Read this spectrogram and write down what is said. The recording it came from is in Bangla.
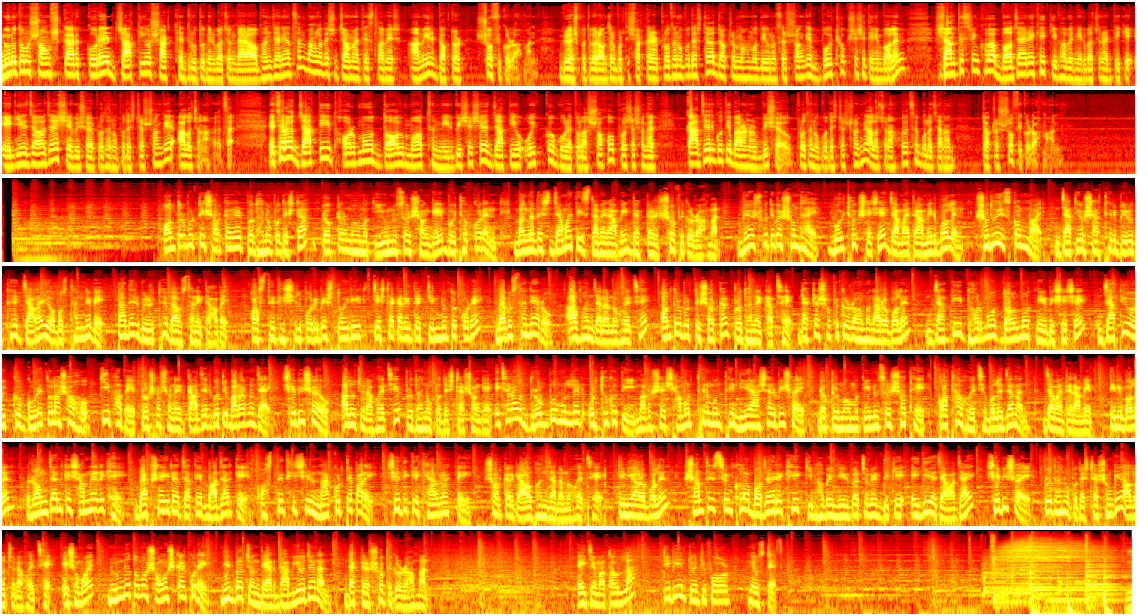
ন্যূনতম সংস্কার করে জাতীয় স্বার্থে দ্রুত নির্বাচন দেওয়ার আহ্বান জানিয়েছেন বাংলাদেশ জামায়াত ইসলামের আমির ডক্টর শফিকুর রহমান। বৃহস্পতিবার অন্তর্বর্তী সরকারের প্রধান উপদেষ্টা ডক্টর মোহাম্মদ ইউনুসের সঙ্গে বৈঠক শেষে তিনি বলেন, শান্তি শৃঙ্খলা বজায় রেখে কীভাবে নির্বাচনের দিকে এগিয়ে যাওয়া যায় সে বিষয়ে প্রধান উপদেষ্টার সঙ্গে আলোচনা হয়েছে। এছাড়াও জাতি, ধর্ম, দল, মত নির্বিশেষে জাতীয় ঐক্য গড়ে তোলা সহ প্রশাসনের কাজের গতি বাড়ানোর বিষয়েও প্রধান উপদেষ্টার সঙ্গে আলোচনা হয়েছে বলে জানান ডক্টর শফিকুর রহমান। অন্তর্বর্তী সরকারের প্রধান উপদেষ্টা ডক্টর মোহাম্মদ ইউনুসের সঙ্গে বৈঠক করেন বাংলাদেশ জামায়াতে ইসলামের আমির ডক্টর শফিকুর রহমান। বৃহস্পতিবার সন্ধ্যায় বৈঠক শেষে জামায়াতে আমির বলেন, শুধু ইসকন নয়, জাতীয় স্বার্থের বিরুদ্ধে যারাই অবস্থান নেবে, তাদের বিরুদ্ধে ব্যবস্থা নিতে হবে। অস্থিতিশীল পরিবেশ তৈরির চেষ্টাকারীদের চিহ্নিত করে ব্যবস্থা নেওয়ারও আহ্বান জানানো হয়েছে অন্তর্বর্তী সরকার প্রধানের কাছে। ডাক্তার শফিকুর রহমান আরও বলেন, জাতি, ধর্ম, দলমত নির্বিশেষে জাতীয় ঐক্য গড়ে তোলা সহ কীভাবে প্রশাসনের কাজের গতি বাড়ানো যায় সে বিষয়েও আলোচনা হয়েছে প্রধান উপদেষ্টার সঙ্গে। এছাড়াও দ্রব্যমূল্যের ঊর্ধ্বগতি মানুষের সামর্থ্যের মধ্যে নিয়ে আসার বিষয়ে ডক্টর মোহাম্মদ ইউনুসের সাথে কথা হয়েছে বলে জানান জামায়াতের আমির। তিনি বলেন, রমজানকে সামনে রেখে ব্যবসায়ীরা যাতে বাজারকে অস্থিতিশীল না করতে পারে, সেদিকে খেয়াল রাখতে সরকারকে আহ্বান জানানো হয়েছে। তিনি আরও বলেন, শান্তির শৃঙ্খলা বজায় রেখে কীভাবে নির্বাচনের দিকে এগিয়ে যাওয়া যায়, সে বিষয়ে প্রধান উপদেষ্টার সঙ্গে আলোচনা হয়েছে। এ সময় ন্যূনতম সংস্কার করে নির্বাচন দেওয়ার দাবিও জানান doctor Shafiqur Rahman. H M Ataullah TVN twenty four news desk.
